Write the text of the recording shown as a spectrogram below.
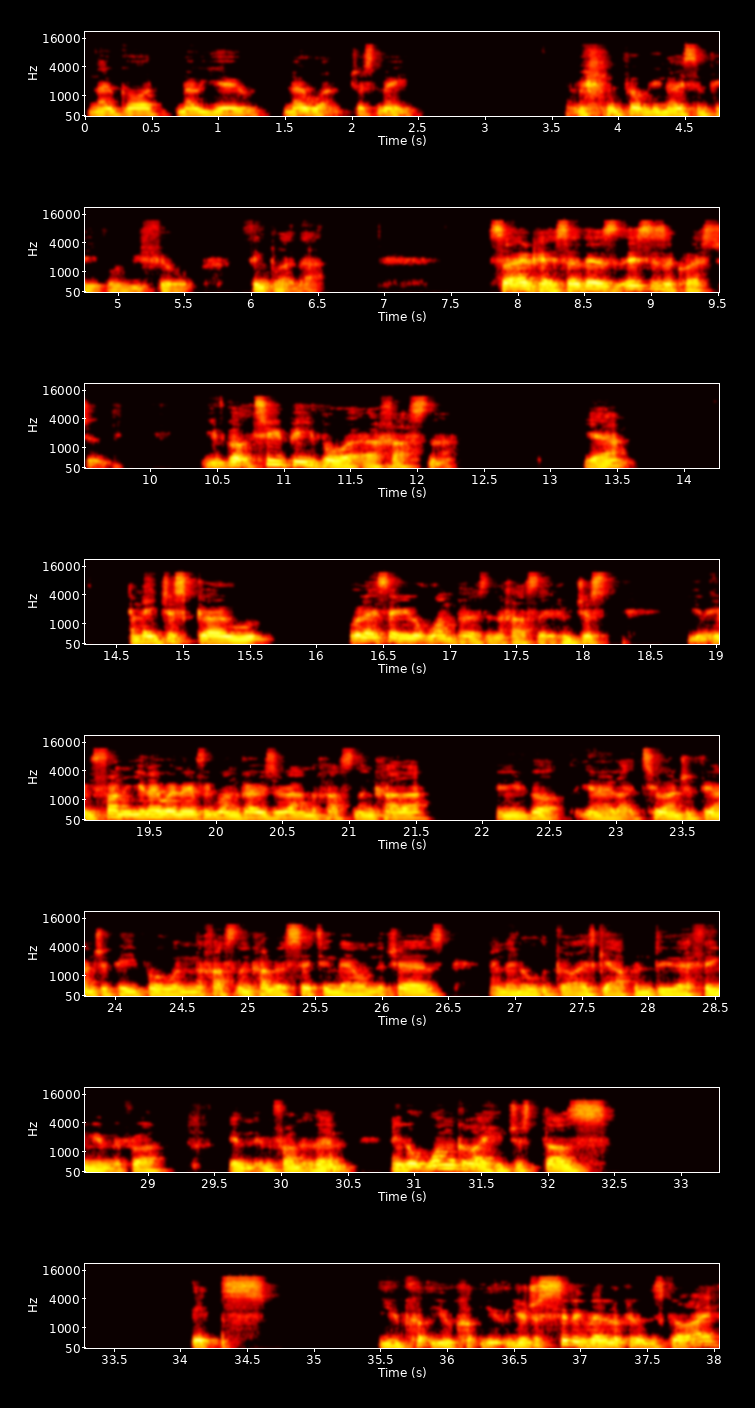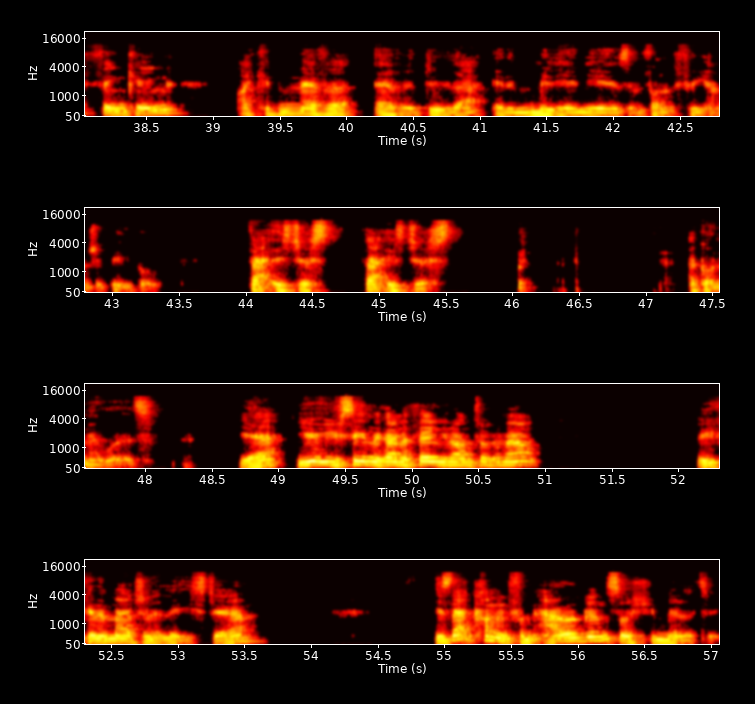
No God, no you, no one, just me. we probably know some people who we feel think like that. So okay, so there's this is a question. You've got two people at a chasna, yeah, and they just go well, let's say you've got one person in the chasna who just you know, in front of you know when everyone goes around the chasan and kallah, and you've got you know like 200 300 people and the chasan and kallah is sitting there on the chairs and then all the guys get up and do their thing in the front in, in front of them and you've got one guy who just does it's you you you you're just sitting there looking at this guy thinking I could never ever do that in a million years in front of 300 people that is just that is just I got no words. Yeah, you you've seen the kind of thing you know what I'm talking about. You can imagine at least, yeah. Is that coming from arrogance or humility?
